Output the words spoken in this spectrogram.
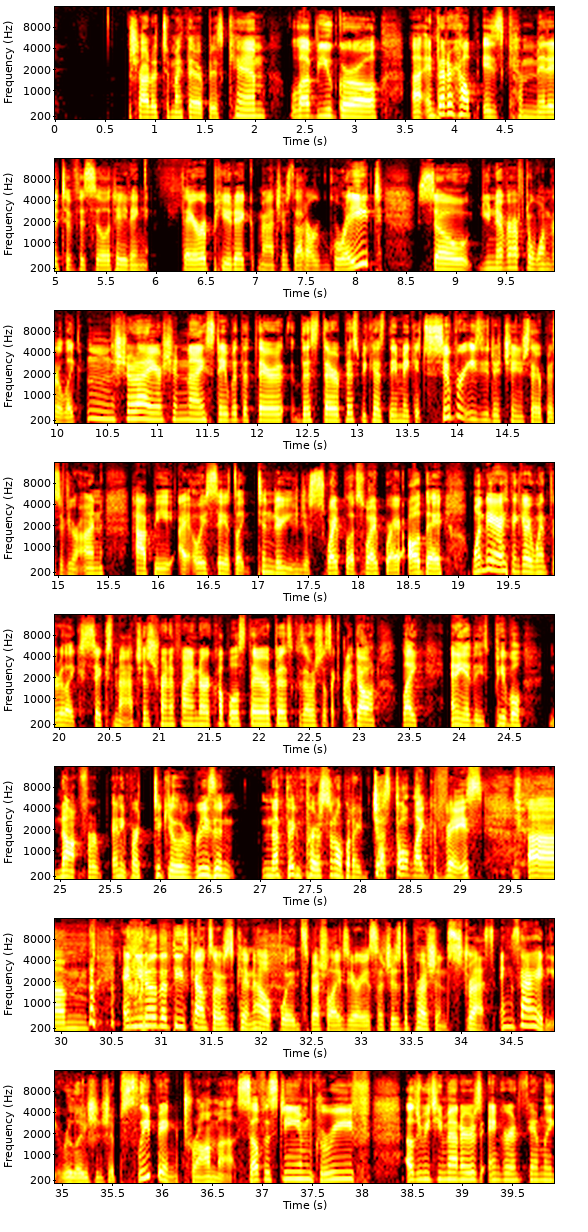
Shout out to my therapist, Kim. Love you, girl. Uh, and BetterHelp is committed to facilitating therapeutic matches that are great. So you never have to wonder, like, mm, should I or shouldn't I stay with the ther- this therapist? Because they make it super easy to change therapists if you're unhappy. I always say it's like Tinder. You can just swipe left, swipe right all day. One day, I think I went through like six matches trying to find our couples therapist because I was just like, I don't like any of these people, not for any particular reason nothing personal, but I just don't like your face. Um, and you know that these counselors can help with specialized areas such as depression, stress, anxiety, relationships, sleeping, trauma, self esteem, grief, LGBT matters, anger and family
